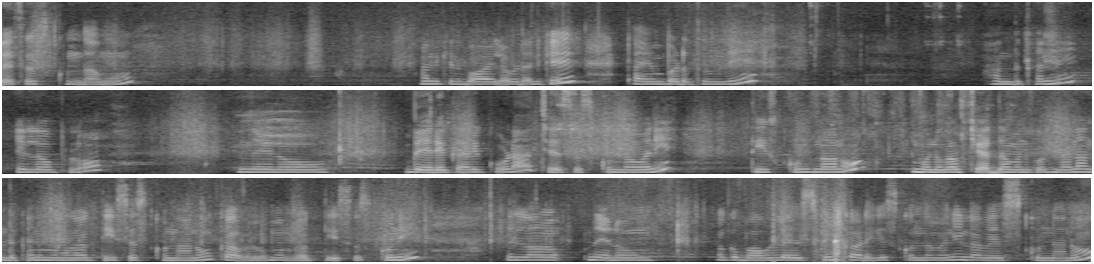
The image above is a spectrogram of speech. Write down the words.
వేసేసుకుందాము. మనకి ఇది బాయిల్ అవ్వడానికి టైం పడుతుంది. అందుకని ఈ లోపల నేను వేరే కర్రీ కూడా చేసేసుకుందామని తీసుకుంటున్నాను. మునగాకు చేద్దాం అనుకుంటున్నాను. అందుకని మునగాకు తీసేసుకున్నాను. కవర్లో మునగాకు తీసేసుకుని ఇలా నేను ఒక బౌల్లో వేసుకుని కడిగేసుకుందామని ఇలా వేసుకున్నాను.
